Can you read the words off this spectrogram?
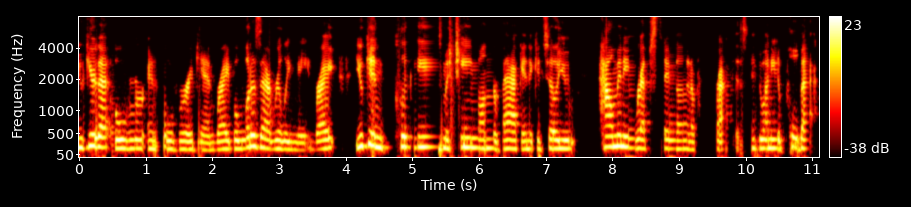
you hear that over and over again, right? But what does that really mean, right? You can click these machines on their back and it can tell you how many reps they've done in a practice. And do I need to pull back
